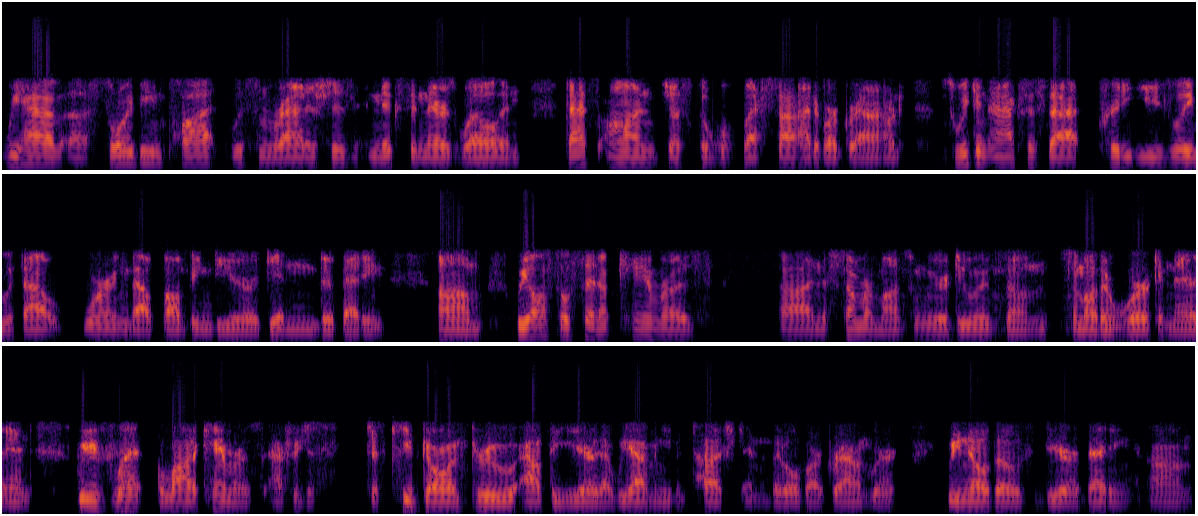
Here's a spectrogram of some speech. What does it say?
we have a soybean plot with some radishes mixed in there as well, and that's on just the west side of our ground. So we can access that pretty easily without worrying about bumping deer or getting their bedding. Um, we also set up cameras uh, in the summer months when we were doing some some other work in there, and we've let a lot of cameras actually just just keep going throughout the year that we haven't even touched in the middle of our ground where we know those deer are bedding. Um,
